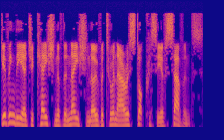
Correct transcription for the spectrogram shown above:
giving the education of the nation over to an aristocracy of savants.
